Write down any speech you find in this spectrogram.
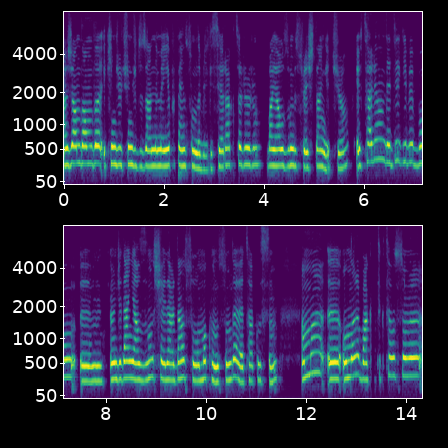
Ajandamda ikinci, üçüncü düzenlemeyi yapıp en sonunda bilgisayara aktarıyorum. Bayağı uzun bir süreçten geçiyor. Eftalya'nın dediği gibi bu e, önceden yazdığımız şeylerden soğuma konusunda evet haklısın. Ama e, onlara baktıktan sonra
